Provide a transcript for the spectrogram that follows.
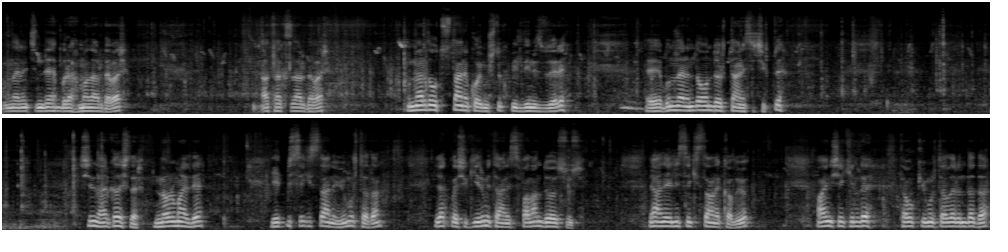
Bunların içinde brahmalar da var. Atakslar da var. Bunlar da 30 tane koymuştuk bildiğiniz üzere. Ee, bunların da 14 tanesi çıktı. Şimdi arkadaşlar normalde 78 tane yumurtadan yaklaşık 20 tanesi falan dölsüz. Yani 58 tane kalıyor. Aynı şekilde tavuk yumurtalarında da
